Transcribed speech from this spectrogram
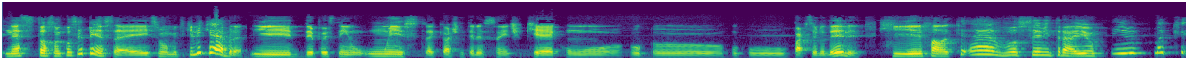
nessa situação que você pensa, é esse momento que ele quebra. E depois tem um extra que eu acho interessante, que é com o, o, o, o parceiro dele, que ele fala: É, você me traiu. E,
